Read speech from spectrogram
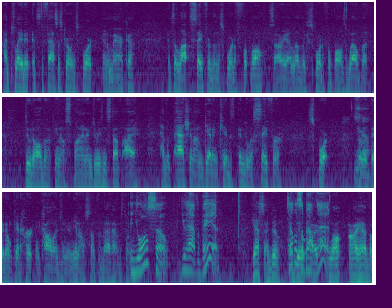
I played it, it's the fastest growing sport in America. It's a lot safer than the sport of football. Sorry, I love the sport of football as well, but due to all the you know spine injuries and stuff, I have a passion on getting kids into a safer sport so Yeah. that they don't get hurt in college and, you know something bad happens to them. And you also, you have a band. Yes, I do. I Tell us do. about I- that. Well, I have a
